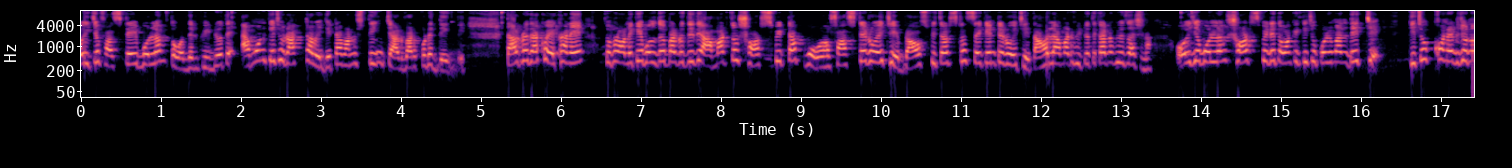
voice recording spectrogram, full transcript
ওই যে ফার্স্টেই বললাম, তোমাদের ভিডিওতে এমন কিছু রাখতে হবে, যেটা মানুষ তিন চারবার করে দেখবে। তারপরে দেখো এখানে তোমরা অনেকেই বলতে পারো, দিদি, আমার তো শর্ট স্পিডটা ফার্স্টে রয়েছে ব্রাউজ ফিচার্সটা সেকেন্ডে রয়েছে, তাহলে আমার ভিডিওতে কেন ভিউজ আসে না? ওই যে বললাম শর্ট স্পিডে তোমাকে কিছু পরিমাণ দিচ্ছে, কিছুক্ষণের জন্য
